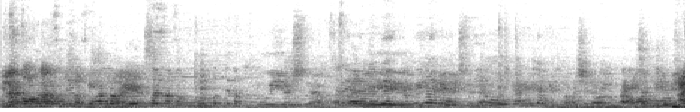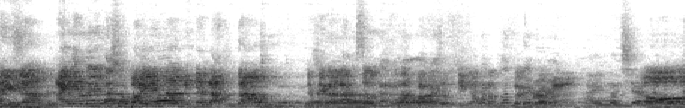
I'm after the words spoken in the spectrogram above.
Ilan taon na po sa Victoria? Saan nakapupot din ako? Two years na. Bali, three years na. Ayun lang. Ay, ito yung kasabayan namin na lockdown. Kasi na lockdown, baka something ako ng February. Nine months siya. Oo,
